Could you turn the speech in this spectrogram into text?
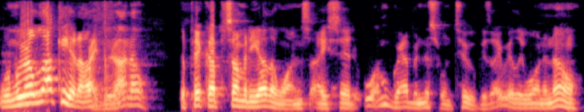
when we were lucky enough I do not know. To pick up some of the other ones, I said, "Oh, I'm grabbing this one too because I really want to know:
